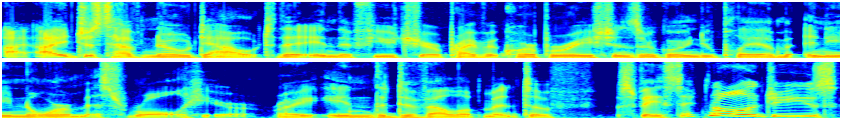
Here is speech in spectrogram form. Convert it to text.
I just have no doubt that in the future, private corporations are going to play an enormous role here, right, in the development of space technologies,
